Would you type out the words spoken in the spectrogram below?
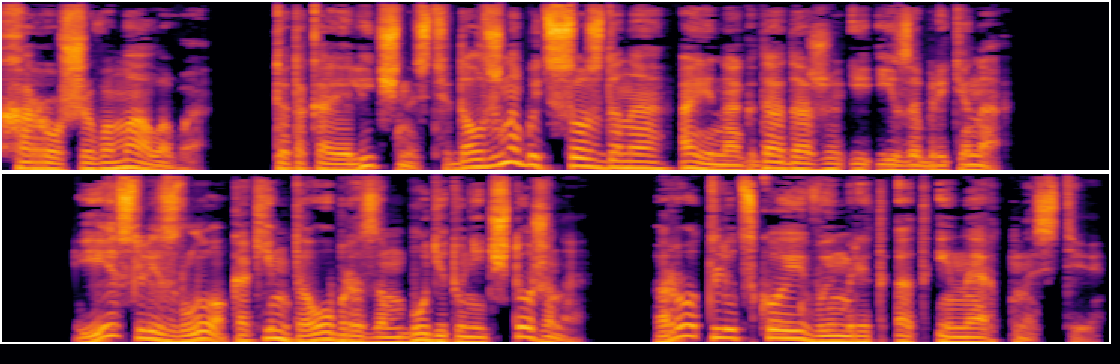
хорошего малого, то такая личность должна быть создана, а иногда даже и изобретена. Если зло каким-то образом будет уничтожено, род людской вымрет от инертности.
